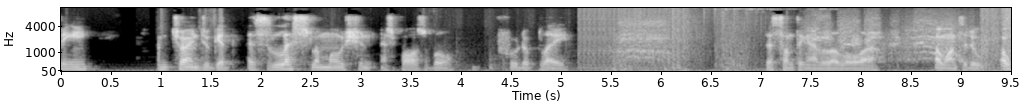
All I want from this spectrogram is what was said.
thingy. I'm trying to get as less slow motion as possible through the play. That's something I little uh, I want to do. Oh,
